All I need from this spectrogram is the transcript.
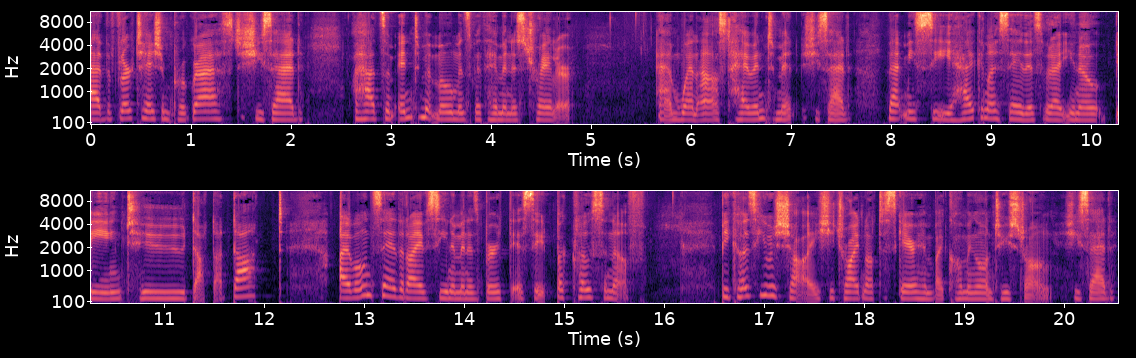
Uh, the flirtation progressed. She said, I had some intimate moments with him in his trailer. And when asked how intimate, she said, Let me see, how can I say this without, you know, being too dot dot dot? I won't say that I have seen him in his birthday suit, but close enough. Because he was shy, she tried not to scare him by coming on too strong. She said,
